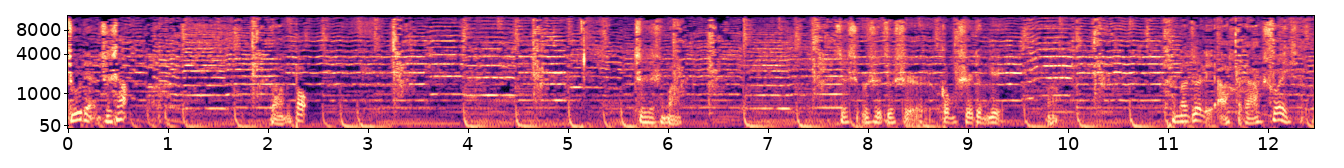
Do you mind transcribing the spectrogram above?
九点之上，晚报。这是什么？这是不是就是公式定律啊？看到这里啊，和大家说一下啊，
